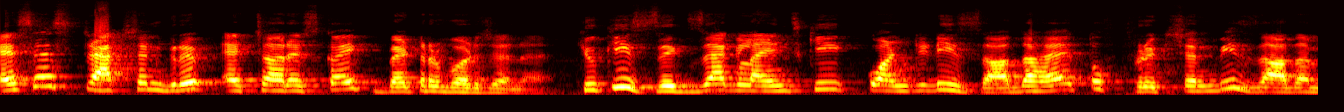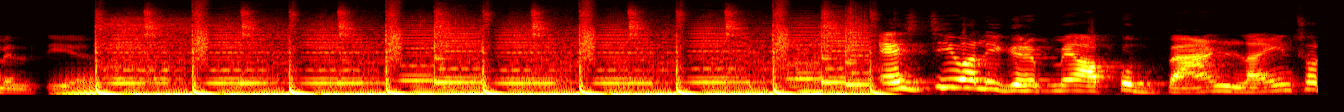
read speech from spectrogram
S S traction grip H R S का एक बेटर वर्जन है, क्योंकि जिग्जैग लाइंस की क्वांटिटी ज़्यादा है तो फ्रिक्शन भी ज़्यादा मिलती है। एसजी वाली ग्रिप में आपको बैंड लाइंस और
